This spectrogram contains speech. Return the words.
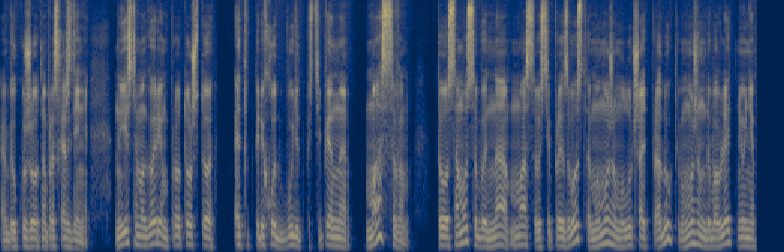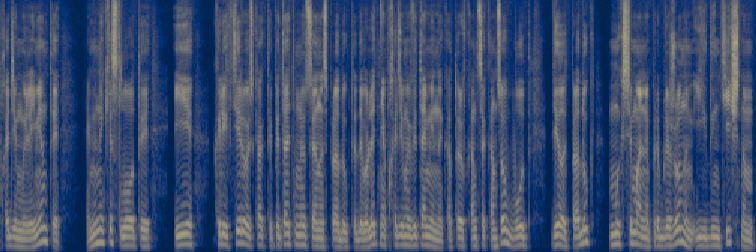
белку животного происхождения. Но если мы говорим про то, что этот переход будет постепенно массовым, то, само собой, на массовости производства мы можем улучшать продукты, мы можем добавлять в него необходимые элементы, аминокислоты, и корректировать как-то питательную ценность продукта, добавлять необходимые витамины, которые в конце концов будут делать продукт максимально приближенным и идентичным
